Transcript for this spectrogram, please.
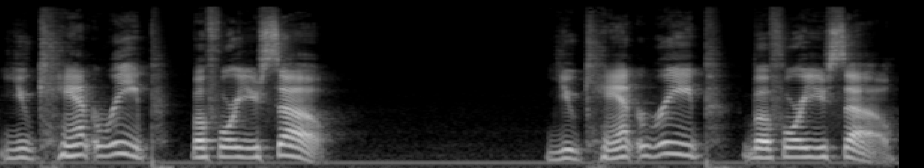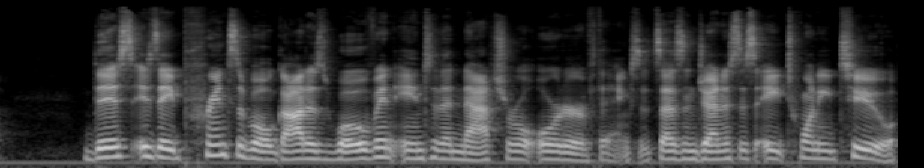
You can't reap before you sow. You can't reap before you sow. This is a principle God has woven into the natural order of things. It says in Genesis 8:22,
